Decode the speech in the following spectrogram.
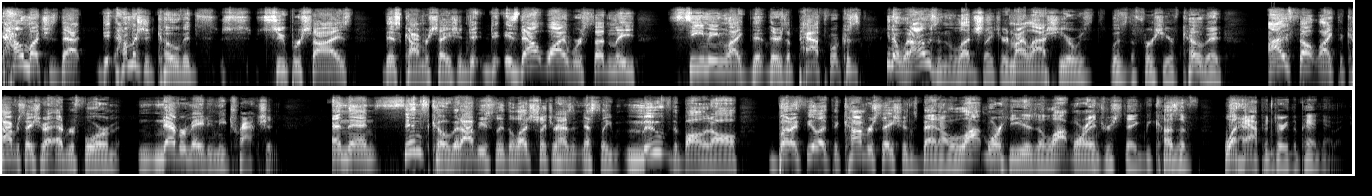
how much is that? How much did COVID supersize this conversation? Is that why we're suddenly seeming like there's a path forward? Because you know, when I was in the legislature, and my last year was was the first year of COVID, I felt like the conversation about ed reform never made any traction. And then since COVID, obviously the legislature hasn't necessarily moved the ball at all, but I feel like the conversation's been a lot more heated, a lot more interesting because of what happened during the pandemic.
